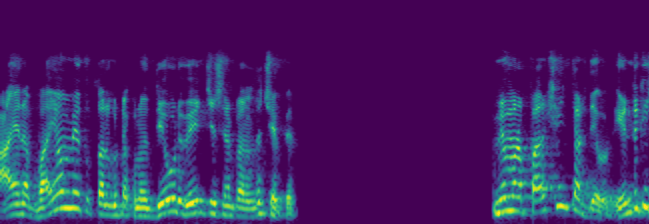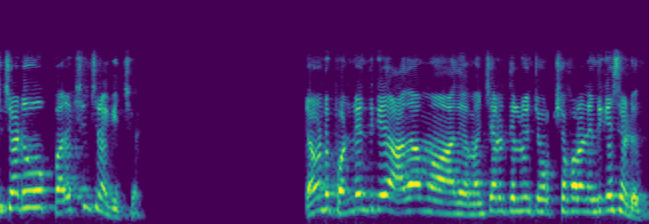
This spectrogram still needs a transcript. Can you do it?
ఆయన భయం మీకు కలుగుటకును దేవుడు వేయం చేసిన పిల్లలతో చెప్పారు. మిమ్మల్ని పరీక్షించాడు దేవుడు. ఎందుకు ఇచ్చాడు? పరీక్షించడానికి ఇచ్చాడు. ఏమంటే పండు ఎందుకే ఆదాము అదే మంచిర్యాల తెలుగు నుంచి వృక్ష ఫలాన్ని ఎందుకు వేశాడు?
